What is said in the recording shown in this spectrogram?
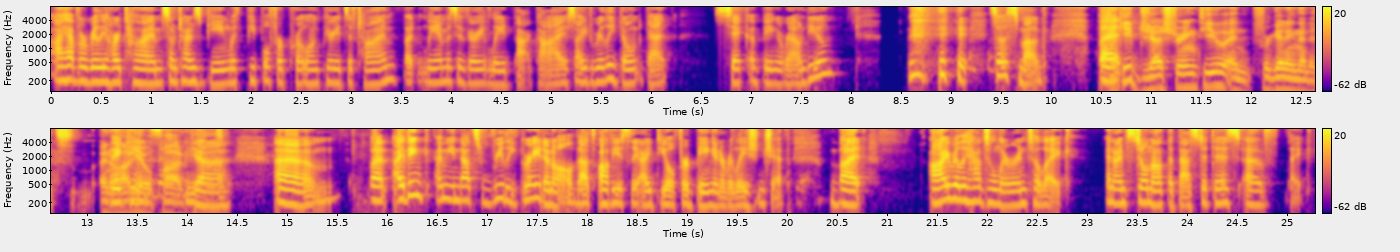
I have a really hard time sometimes being with people for prolonged periods of time, but Liam is a very laid back guy, so I really don't get sick of being around you. so smug. I But keep gesturing to you and forgetting that it's an audio podcast. yeah. Um but I think I mean that's really great and all. That's obviously ideal for being in a relationship. But I really had to learn to like and I'm still not the best at this of like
